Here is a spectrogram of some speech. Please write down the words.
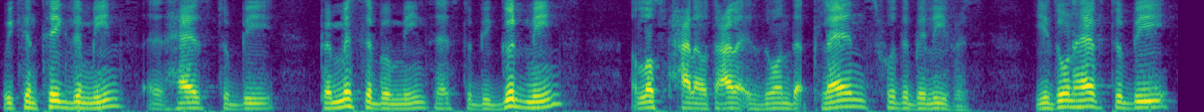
We can take the means, and it has to be permissible means, has to be good means. Allah subhanahu wa ta'ala is the one that plans for the believers. You don't have to be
